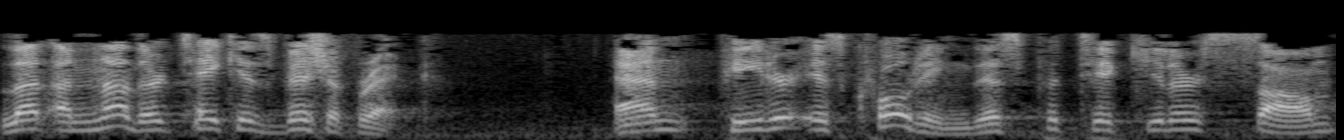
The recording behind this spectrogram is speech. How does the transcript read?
let another take his bishopric. And Peter is quoting this particular psalm,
